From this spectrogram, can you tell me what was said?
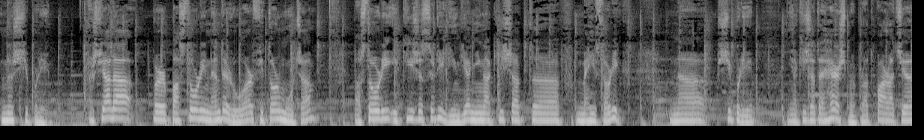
në Shqipëri. Është fjala për pastorin e nderuar Fitor Muça, pastori i kishës Rilindja, një nga kishat uh, me historik në Shqipëri, nga kishat e hershme, pra të para që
